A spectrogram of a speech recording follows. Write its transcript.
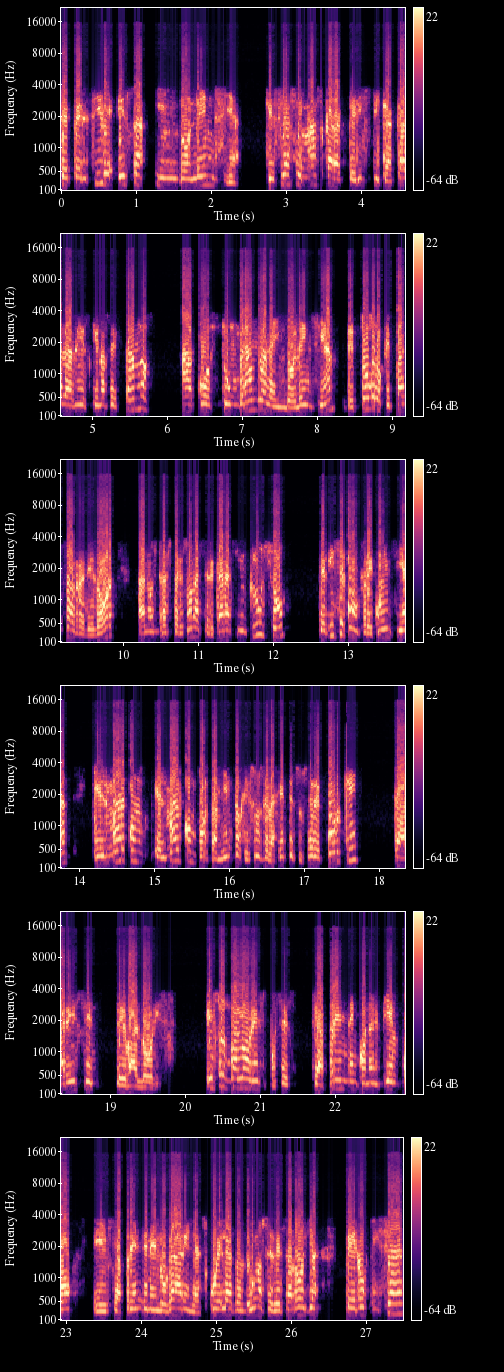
se percibe esa indolencia que se hace más característica cada vez que nos estamos acostumbrando a la indolencia de todo lo que pasa alrededor, a nuestras personas cercanas. Incluso se dice con frecuencia que el mal, el mal comportamiento Jesús de la gente sucede porque carecen de valores. Esos valores, pues, se aprenden con el tiempo, eh, se aprenden en el hogar, en la escuela, donde uno se desarrolla, pero quizá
